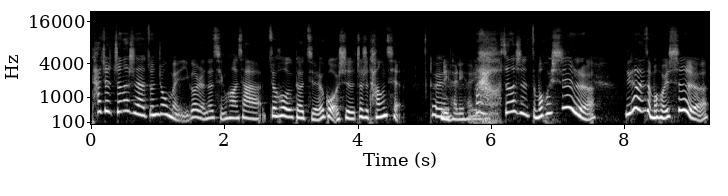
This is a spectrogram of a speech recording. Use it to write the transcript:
他就真的是在尊重每一个人的情况下，最后的结果是这是汤浅，对，厉害厉害厉害！啊真的是怎么回事？你看你怎么回事？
